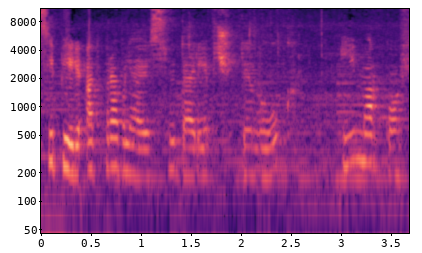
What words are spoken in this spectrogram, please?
Теперь отправляю сюда репчатый лук и морковь.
